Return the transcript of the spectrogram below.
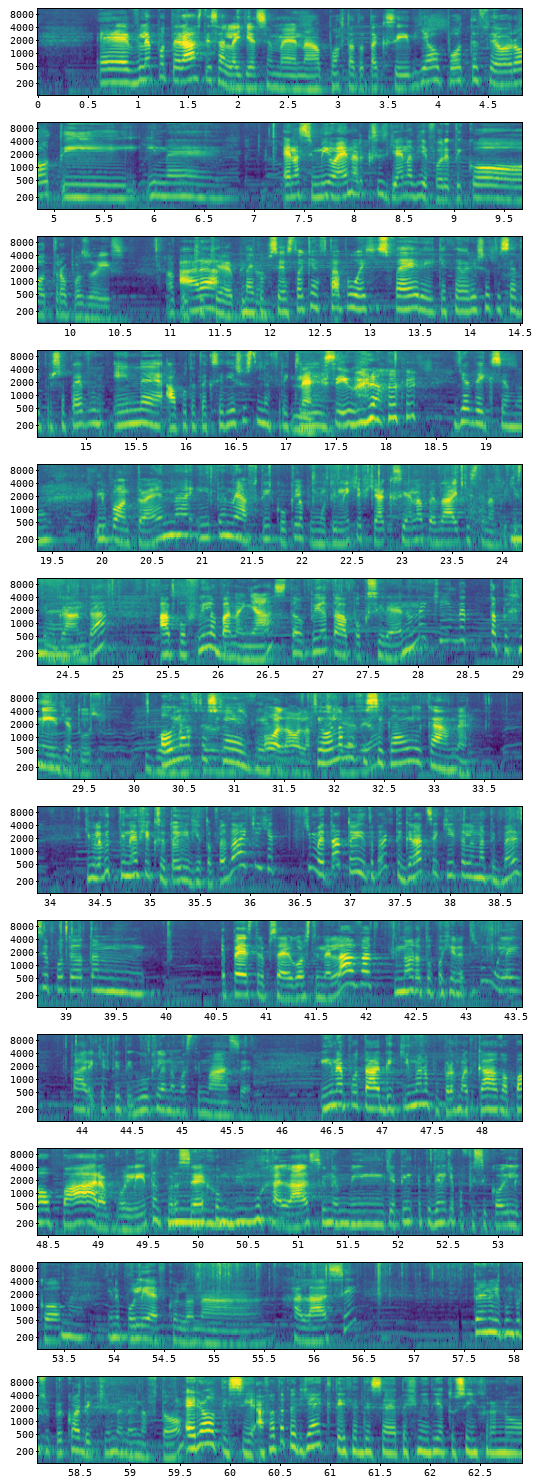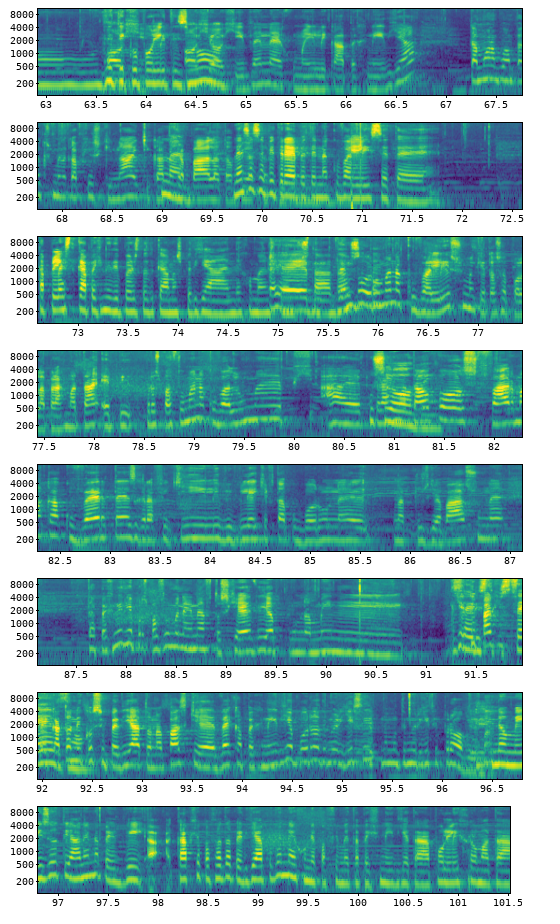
Ε, βλέπω τεράστιες αλλαγές σε μένα από αυτά τα ταξίδια, οπότε θεωρώ ότι είναι ένα σημείο έναρξης για ένα διαφορετικό τρόπο ζωής. Από Άρα, εκεί και να υποψιαστώ και αυτά που έχεις φέρει και θεωρείς ότι σε αντιπροσωπεύουν είναι από τα ταξίδια σου στην Αφρική; Ναι, σίγουρα. Για δείξε μου. Λοιπόν, το ένα ήταν αυτή η κούκλα που μου την είχε φτιάξει ένα παιδάκι στην Αφρική, στην ναι. Ουγγάντα, από φύλλα μπανανιάς, τα οποία τα αποξηραίνουν και είναι τα παιχνίδια τους. Που μπορούμε Όλα να αυτοσχέδια. θεωρήσουμε. Όλα, όλα Και όλα με αυτοσχέδια. φυσικά υλικά. Ναι. Και δηλαδή την έφτιαξε το ίδιο το παιδάκι και, και μετά το ίδιο το παιδάκι την κράτησε και ήθελε να την παίζει. Οπότε όταν επέστρεψα εγώ στην Ελλάδα, την ώρα του αποχαιρετισμού μου λέει πάρε και αυτή την κούκλα να μας θυμάσαι. Είναι από τα αντικείμενα που πραγματικά αγαπάω πάρα πολύ. Τα προσέχω, μην μου χαλάσουν, μην... γιατί επειδή είναι και από φυσικό υλικό, είναι πολύ εύκολο να χαλάσει. Το ένα λοιπόν προσωπικό αντικείμενο είναι αυτό. Ερώτηση. Αυτά τα παιδιά εκτίθενται σε παιχνίδια του σύγχρονου δυτικού όχι, πολιτισμού; Όχι, όχι, δεν έχουμε υλικά παιχνίδια. Τα μόνα που μπορούμε να παίξουμε είναι κάποιο σκηνάκι, κάποια Ναι. μπάλα. Τα οποία Δεν σας τα επιτρέπεται να κουβαλήσετε τα πλαστικά παιχνίδια που παίζουν τα δικά μας παιδιά ενδεχομένως και να Ε, τους τα δεν δώσετε; μπορούμε να κουβαλήσουμε και τόσα πολλά πράγματα. Επι- προσπαθούμε να κουβαλούμε πιο- α, ε, Ουσιώδη. πράγματα όπως φάρμακα, κουβέρτες, γραφική ύλη, βιβλία και αυτά που μπορούν ε, να τους διαβάσουν. Τα παιχνίδια προσπαθούμε να είναι αυτοσχέδια που να μην... Γιατί Ξέρεις, υπάρχει πιστεύω. 120 παιδιά, το να πας και 10 παιχνίδια μπορεί να, δημιουργήσει, να μου δημιουργηθεί πρόβλημα. Νομίζω ότι αν ένα παιδί, α, κάποια από αυτά τα παιδιά που δεν έχουν επαφή με τα παιχνίδια, τα πολύχρωμα, τα,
